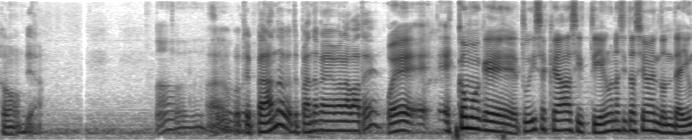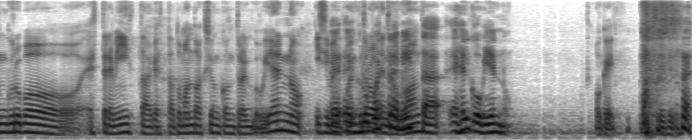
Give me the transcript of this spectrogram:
So, yeah. Ah, Ah, sí, pues estoy esperando, estoy esperando que me la bate. Pues eh, es como que tú dices que ah, si estoy en una situación en donde hay un grupo extremista que está tomando acción contra el gobierno y si me el, el encuentro grupo en the wrong- extremista es el gobierno. Ok, sí, sí.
